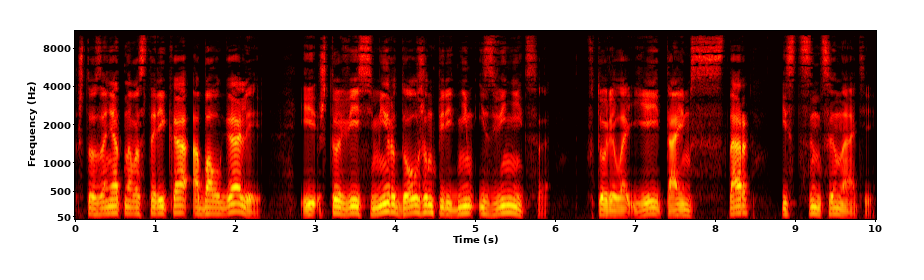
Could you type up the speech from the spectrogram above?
что занятного старика оболгали и что весь мир должен перед ним извиниться, вторила ей Таймс Стар из Цинциннати.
